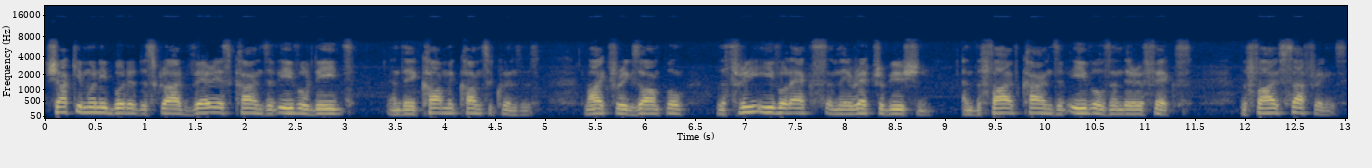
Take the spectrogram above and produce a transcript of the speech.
Shakyamuni Buddha described various kinds of evil deeds and their karmic consequences, like, for example, the three evil acts and their retribution, and the five kinds of evils and their effects, the five sufferings,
